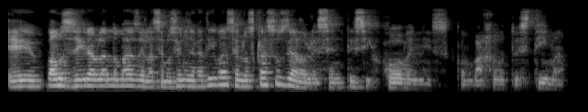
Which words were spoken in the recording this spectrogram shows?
Eh, vamos a seguir hablando más de las emociones negativas. En los casos de adolescentes y jóvenes con baja autoestima,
